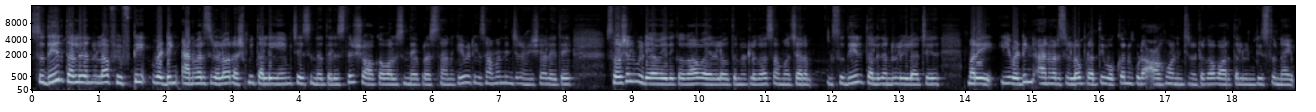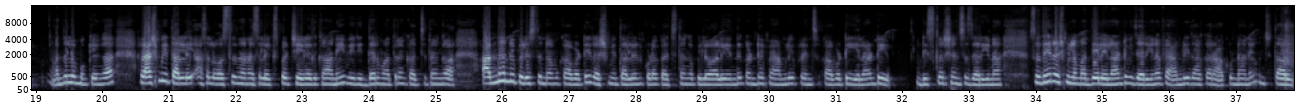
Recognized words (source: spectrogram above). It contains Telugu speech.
సుధీర్ తల్లిదండ్రుల ఫిఫ్టీ వెడ్డింగ్ యానివర్సరీలో రష్మి తల్లి ఏం చేసిందో తెలిస్తే షాక్ అవ్వాల్సిందే ప్రస్తుతానికి. వీటికి సంబంధించిన విషయాలైతే సోషల్ మీడియా వేదికగా వైరల్ అవుతున్నట్లుగా సమాచారం. సుధీర్ తల్లిదండ్రులు ఇలా చే మరి ఈ వెడ్డింగ్ యానివర్సరీలో ప్రతి ఒక్కరిని కూడా ఆహ్వానించినట్లుగా వార్తలు వినిపిస్తున్నాయి. అందులో ముఖ్యంగా రష్మి తల్లి అసలు వస్తుందని అసలు ఎక్స్పెక్ట్ చేయలేదు కానీ వీరిద్దరు మాత్రం ఖచ్చితంగా అందరిని పిలుస్తున్నాము కాబట్టి రష్మి తల్లిని కూడా ఖచ్చితంగా పిలవాలి. ఎందుకంటే ఫ్యామిలీ ఫ్రెండ్స్ కాబట్టి ఎలాంటి డిస్కషన్స్ జరిగినా సుధీర్ రష్మిల మధ్యలో ఎలాంటివి జరిగినా ఫ్యామిలీ దాకా రాకుండానే ఉంచుతారు.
